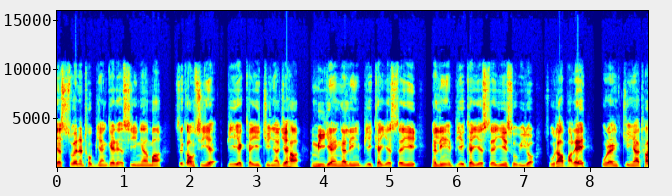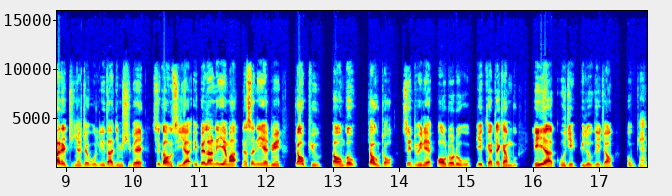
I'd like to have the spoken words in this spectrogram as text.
ရက်စွဲနဲ့ထုတ်ပြန်ခဲ့တဲ့အစီအငံမှာစစ်ကောင်စီရဲ့အပြည့်ရခရေးကြီးညာချက်ဟာအမိကန်ငလင်အပြည့်ခက်ရစဲရေးငလင်အပြည့်ခက်ရစဲရေးဆိုပြီးတော့ဆိုထားပါတယ်။ကိုယ်တိုင်ကြီးညာထားတဲ့ကြီးညာချက်ကိုလေးသားခြင်းမရှိဘဲစစ်ကောင်စီကဧပြီလ2ရက်မှ22ရက်အတွင်းကြောက်ဖြူတောင်ကုတ်ကြောက်တော်စစ်တွေနဲ့ပေါတော်တို့ကိုပြစ်ခတ်တိုက်ခတ်မှု409ကြိမ်ပြုလုပ်ခဲ့ကြောင်းထုတ်ပြန်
